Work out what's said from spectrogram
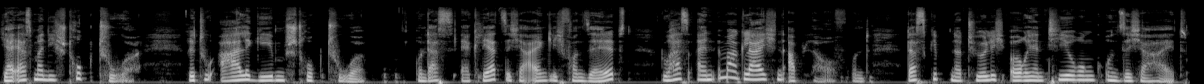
Ja, erstmal die Struktur. Rituale geben Struktur. Und das erklärt sich ja eigentlich von selbst. Du hast einen immer gleichen Ablauf und das gibt natürlich Orientierung und Sicherheit.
